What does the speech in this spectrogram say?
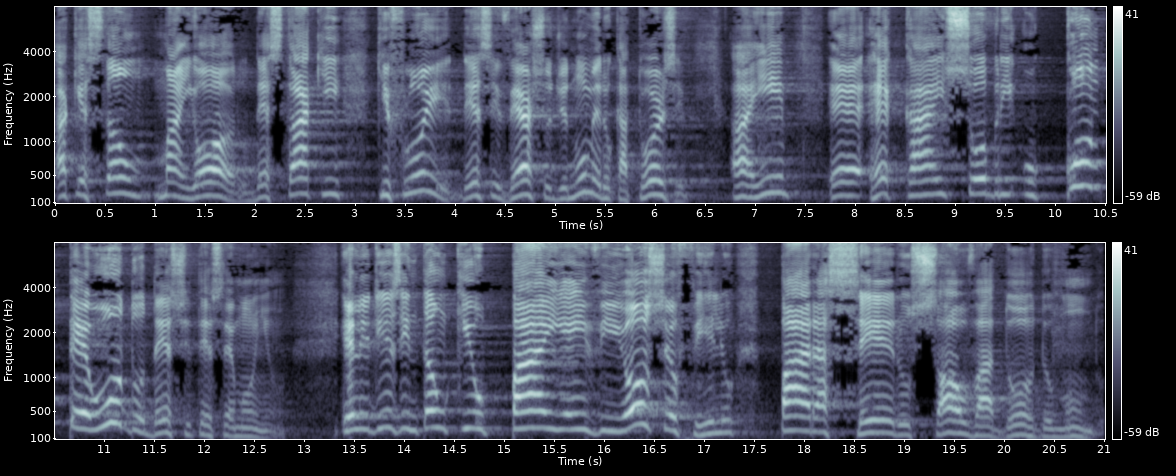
a questão maior, o destaque que flui desse verso de número 14, aí é, recai sobre o conteúdo deste testemunho. Ele diz então que o Pai enviou seu filho para ser o Salvador do mundo.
